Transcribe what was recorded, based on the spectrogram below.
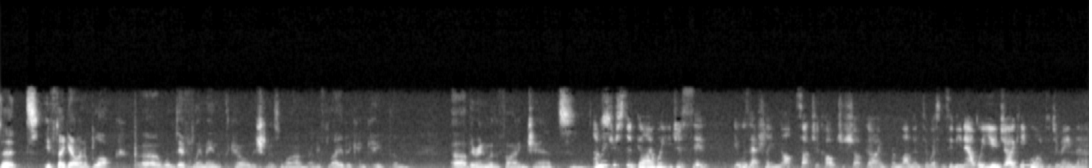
That if they go in a block, uh, will definitely mean that the coalition has won, and if Labor can keep them, uh, they're in with a fighting chance. I'm interested, Guy, where you just said it was actually not such a culture shock going from London to Western Sydney. Now, were you joking or did you mean that?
